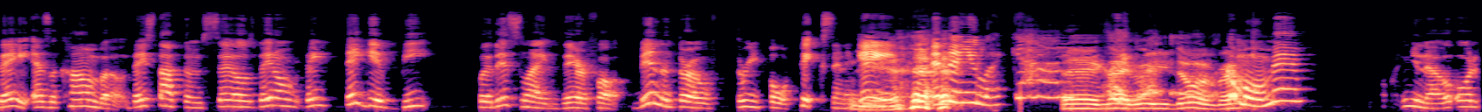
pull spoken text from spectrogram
They as a combo, they stop themselves. They don't. They they get beat, but it's like their fault. Ben to throw three, four picks in a game, and then you like, Yeah, yeah, exactly. What are you doing, bro? come on, man. You know, or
